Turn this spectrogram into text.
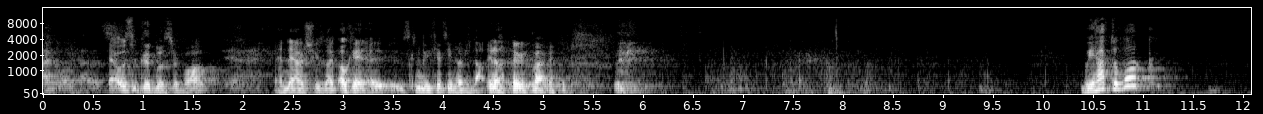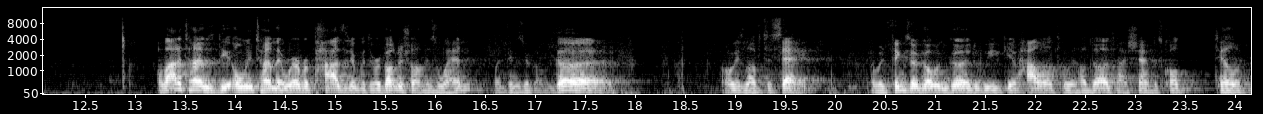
I love that. That's that was a good Musar yeah. And now she's like, okay, uh, it's going to be $1,500. You know, we have to look. A lot of times, the only time that we're ever positive with the Ribono Shel Olam is when? When things are going good. I always love to say. And when things are going good, we give Hallel to it, to Hashem. It's called Tehillim.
